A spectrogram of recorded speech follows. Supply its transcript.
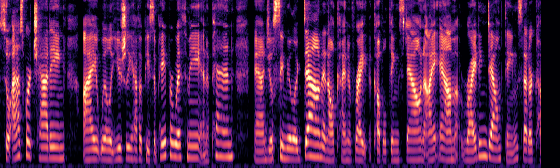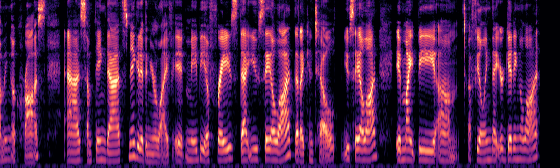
so, as we're chatting, I will usually have a piece of paper with me and a pen, and you'll see me look down and I'll kind of write a couple things down. I am writing down things that are coming across as something that's negative in your life. It may be a phrase that you say a lot that I can tell you say a lot, it might be um, a feeling that you're getting a lot.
